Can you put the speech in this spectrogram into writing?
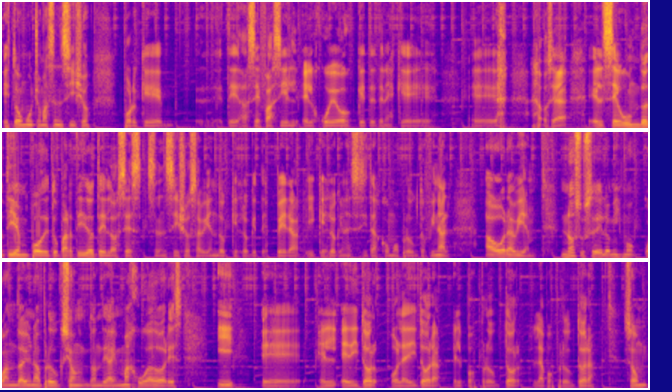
es todo mucho más sencillo porque te hace fácil el juego que te tenés que... Eh, o sea, el segundo tiempo de tu partido te lo haces sencillo sabiendo qué es lo que te espera y qué es lo que necesitas como producto final. Ahora bien, no sucede lo mismo cuando hay una producción donde hay más jugadores y eh, el editor o la editora, el postproductor, la postproductora, son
